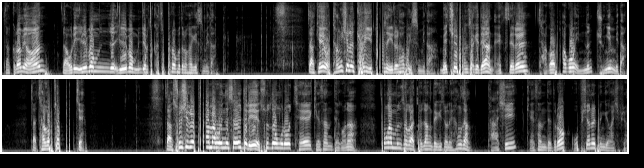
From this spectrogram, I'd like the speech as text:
자 그러면 자 우리 1번 문제 1번 문제부터 같이 풀어보도록 하겠습니다. 자 개요. 당신은 조리 유통에서 일을 하고 있습니다. 매출 분석에 대한 엑셀을 작업하고 있는 중입니다. 자 작업 첫 번째. 자 수식을 포함하고 있는 셀들이 수동으로 재계산되거나 통합 문서가 저장되기 전에 항상 다시 계산되도록 옵션을 변경하십시오.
